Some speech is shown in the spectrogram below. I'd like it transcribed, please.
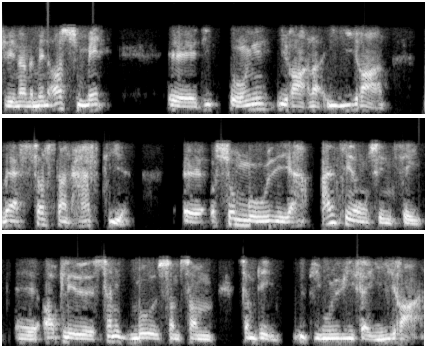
kvinderne, men også mænd, de unge iranere i Iran, være så standhaftige og så modige. Jeg har aldrig nogensinde set, oplevet sådan et mod, som, som, som det, de udviser i Iran.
